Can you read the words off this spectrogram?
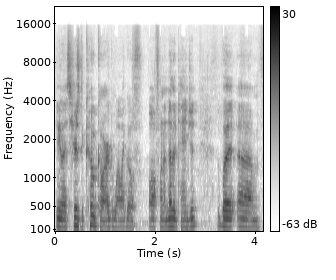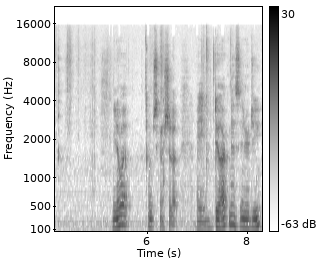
Anyways, here's the code card while I go off on another tangent. But, um, you know what? I'm just going to shut up. A Darkness Energy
